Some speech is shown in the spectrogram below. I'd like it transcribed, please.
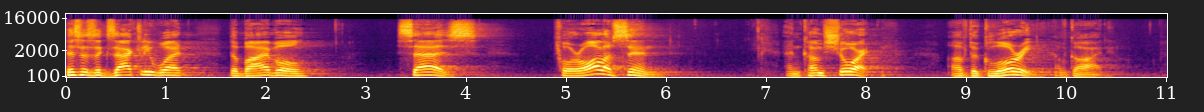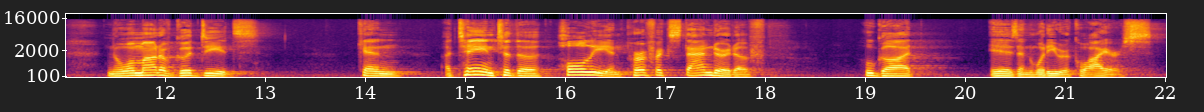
This is exactly what the Bible says. For all have sinned and come short of the glory of God. No amount of good deeds can attain to the holy and perfect standard of who God is and what He requires.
